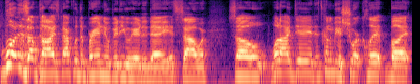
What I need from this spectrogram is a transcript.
What is up guys, back with a brand new video here today, it's Sour. So, what I did, it's going to be a short clip, but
